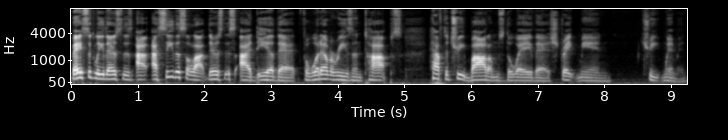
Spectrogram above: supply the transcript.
Basically, there's this I, I see this a lot. There's this idea that for whatever reason, tops have to treat bottoms the way that straight men treat women.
